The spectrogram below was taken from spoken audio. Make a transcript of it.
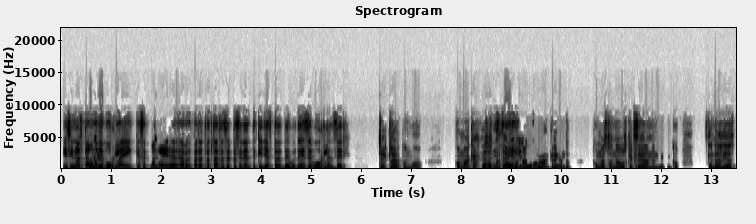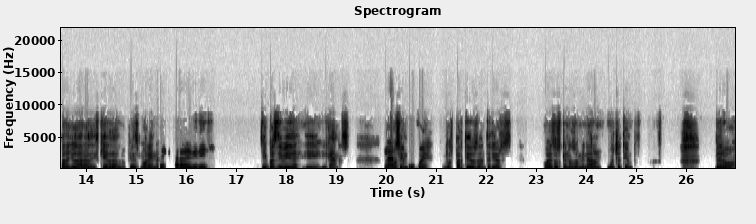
Y si no está uno de burla y que se pone para tratar de ser presidente, que ya está de, burla, en serio. Sí, claro, como, como acá, esos partidos nuevos que van creando, como estos nuevos que crearon en México, que en realidad es para ayudar a la izquierda, lo que es Morena. Sí, para dividir. Y pues divide y, ganas, como siempre fue los partidos anteriores, o esos que nos dominaron mucho tiempo. Pero,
